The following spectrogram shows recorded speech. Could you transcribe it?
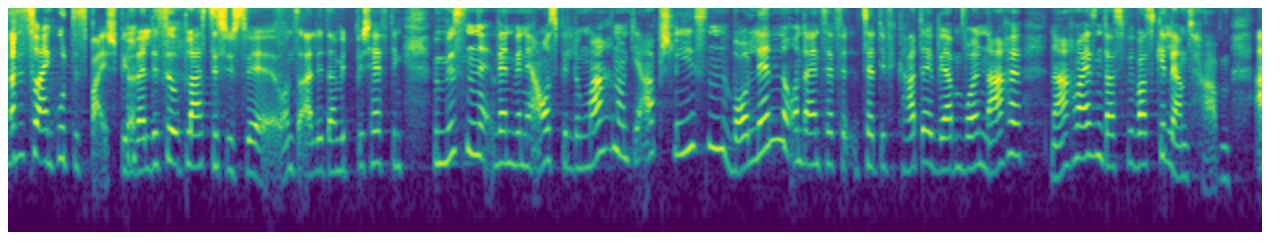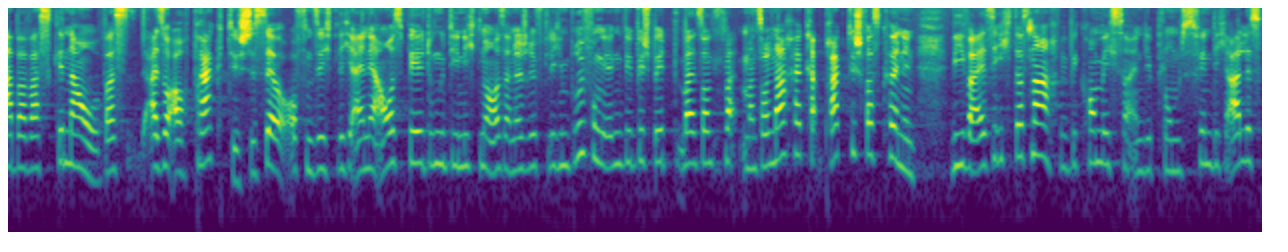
Das ist so ein gutes Beispiel, weil das so plastisch ist, wir uns alle damit beschäftigen. Wir müssen, wenn wir eine Ausbildung machen und die abschließen wollen und ein Zertifikat erwerben wollen, nachher nachweisen, dass wir was gelernt haben. Aber was genau? Was, also auch praktisch. Das ist ja offensichtlich eine Ausbildung, die nicht nur aus einer schriftlichen Prüfung irgendwie besteht, weil sonst man soll nachher praktisch was können. Wie weise ich das nach? Wie bekomme ich so ein Diplom? Das finde ich alles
